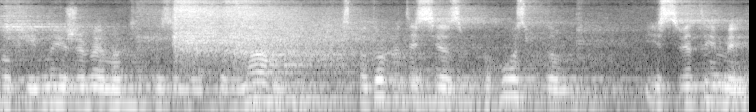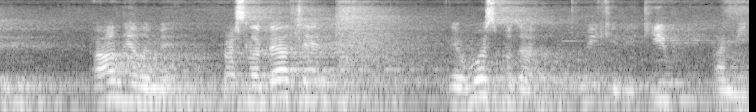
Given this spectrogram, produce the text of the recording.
поки ми живемо тут на землі, щоб нам сподобатися з Господом і святими ангелами, прославляти Господа віки віків. Амінь.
